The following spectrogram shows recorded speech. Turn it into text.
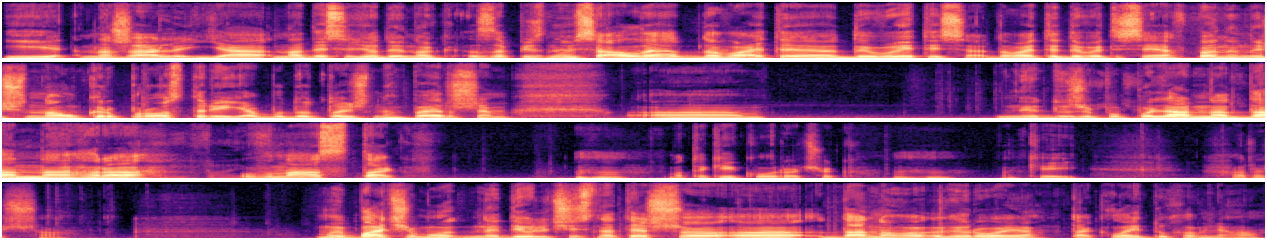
І, на жаль, я на 10 годинок запізнився, але давайте дивитися. Давайте дивитися. Я впевнений, що на Укрпросторі я буду точно першим. Не дуже популярна дана гра в нас. Так. Угу. Отакий курочок. Угу. Окей. Хорошо. Ми бачимо, не дивлячись на те, що е, даного героя. Так, лайтуха в нього.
